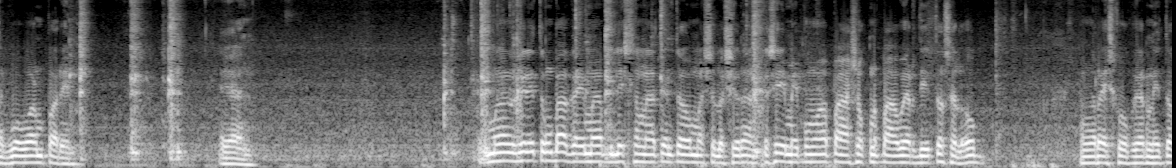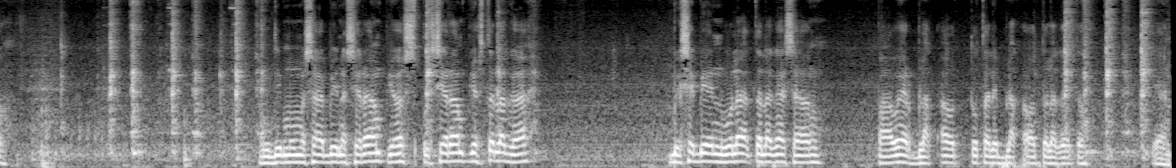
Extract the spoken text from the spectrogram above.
Nagwa-warm pa rin. Ayan. Yung mga ganitong bagay mabilis lang natin to masolusyonan kasi may pumapasok na power dito sa loob ng rice cooker nito hindi mo masabi na ang fuse pag ang fuse talaga ibig sabihin wala talaga sang power. Blackout totally blackout talaga ito. Yan.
